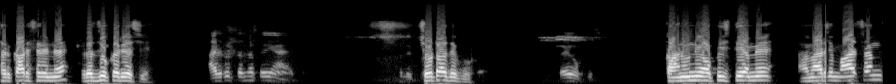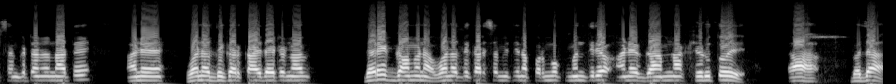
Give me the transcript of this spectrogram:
સરકારશ્રીને રજૂ કરીએ છીએ. છોટાઉદેપુર. કાનૂની ઓફિસથી અમે અમારા જે મહાસંઘ સંગઠનના નાતે અને વન અધિકાર કાયદા હેઠળના દરેક ગામના વન અધિકાર સમિતિના પ્રમુખ મંત્રીઓ અને ગામના ખેડૂતોએ આ બધા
